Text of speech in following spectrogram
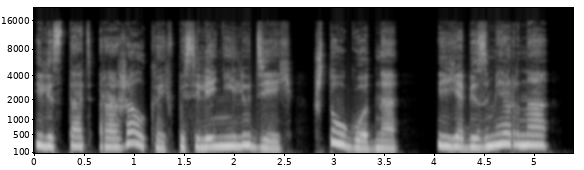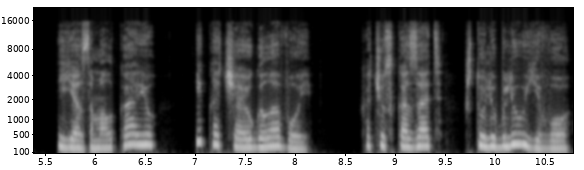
или стать рожалкой в поселении людей, что угодно. И я безмерно... Я замолкаю и качаю головой. Хочу сказать, что люблю его,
